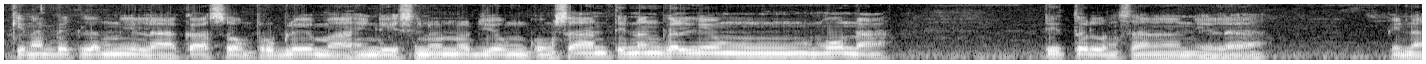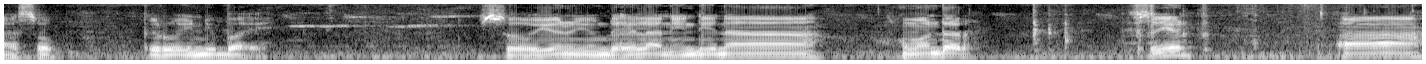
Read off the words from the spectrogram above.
kinabit lang nila. Kaso ang problema, hindi sinunod yung kung saan tinanggal yung una. Dito lang sana nila pinasok. Pero iniba eh. So yun yung dahilan. Hindi na umandar. So yun. Ah,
